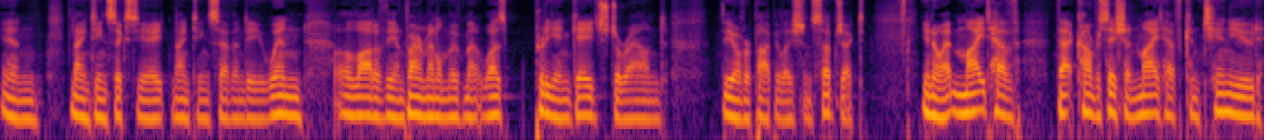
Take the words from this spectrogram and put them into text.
in 1968, 1970, when a lot of the environmental movement was pretty engaged around the overpopulation subject. You know, it might have, that conversation might have continued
